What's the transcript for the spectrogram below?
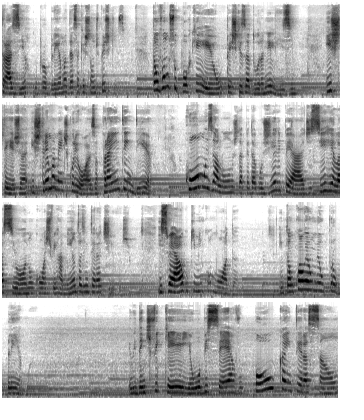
trazer o problema dessa questão de pesquisa. Então vamos supor que eu, pesquisadora Nelise, esteja extremamente curiosa para entender como os alunos da pedagogia LPAD se relacionam com as ferramentas interativas. Isso é algo que me incomoda. Então, qual é o meu problema? Eu identifiquei, eu observo pouca interação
